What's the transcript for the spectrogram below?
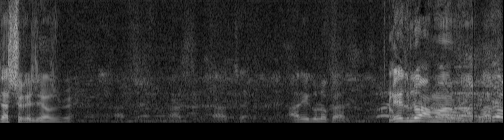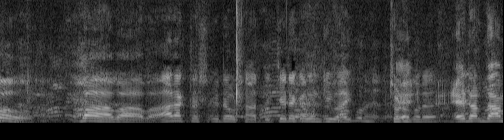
দেড়শো কেজি আসবে। আচ্ছা আর এগুলো কার? এগুলো আমার। বাহ বাহ বাহ। আর একটা এটাও সাত দিচ্ছে। এটা কেমন কি ভাই? ছোট করে? এটার দাম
